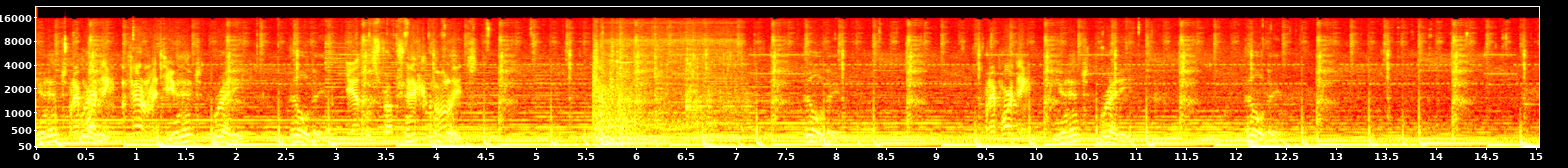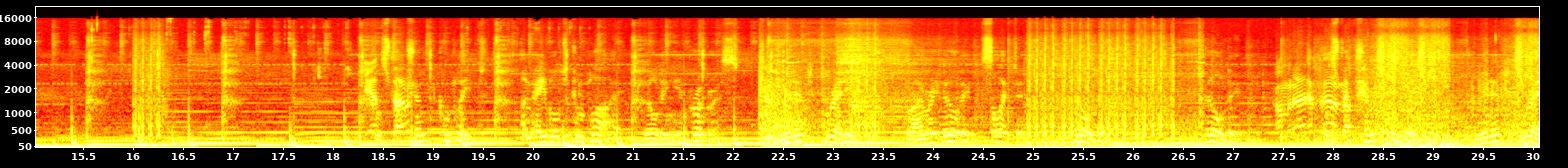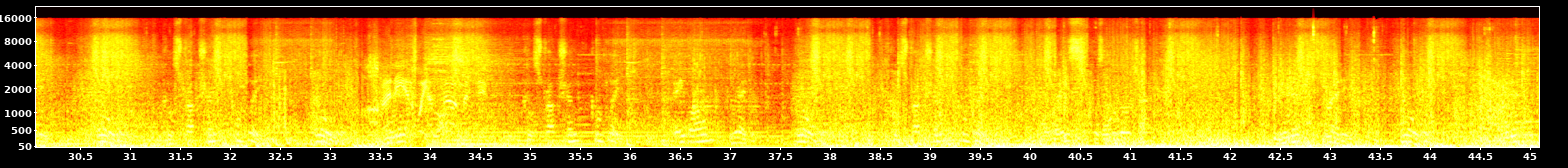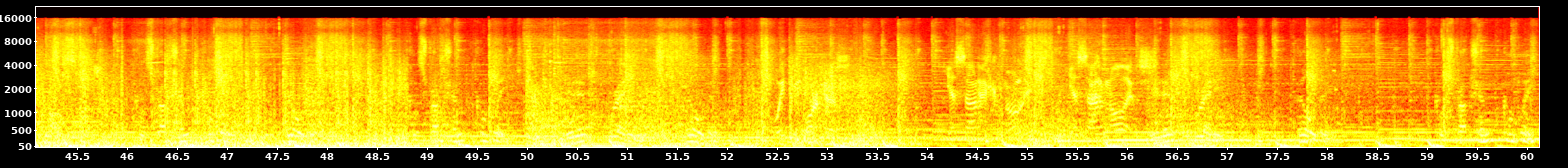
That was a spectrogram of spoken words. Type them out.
Unit Reporting. ready. Affirmative. Unit ready. Building. Yes, Construction complete. Building. Reporting. Unit ready. Building. Construction complete. Unable to comply. Building in progress. Unit ready. Primary building selected. Building. Building. Comrade. Construction complete. Unit ready. Building. Construction complete. Building. Ready and lost. Construction complete. A-bomb ready. Building. Construction complete. Our base is under attack. Unit ready. Building. Unit lost. Construction complete. Building. Construction complete. Unit ready. Building. Waiting orders. Yes, sir. Acknowledge. Yes, sir. Acknowledge. Unit ready. Building. Construction complete.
